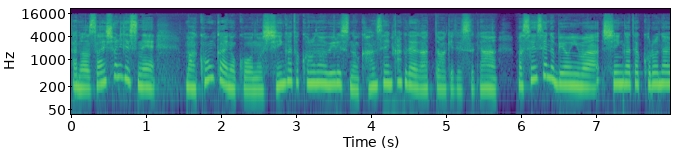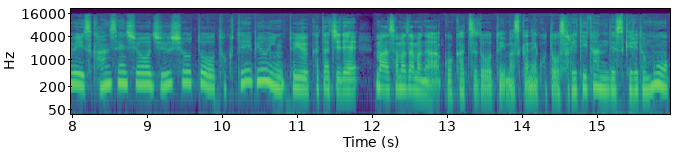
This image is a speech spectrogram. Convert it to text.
あの最初にですねまあ、今回のこの新型コロナウイルスの感染拡大があったわけですが、まあ、先生の病院は新型コロナウイルス感染症重症等特定病院という形でさまざ、まなご活動といいますかねことをされていたんですけれども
